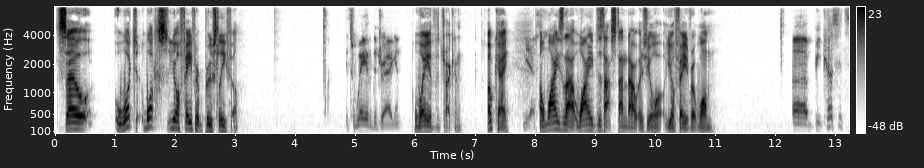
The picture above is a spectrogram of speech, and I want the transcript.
so what what's your favorite Bruce Lee film? it's Way of the Dragon. Way of the Dragon. Okay, Yes. and why is that? Why does that stand out as your your favorite one? Uh, because it's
